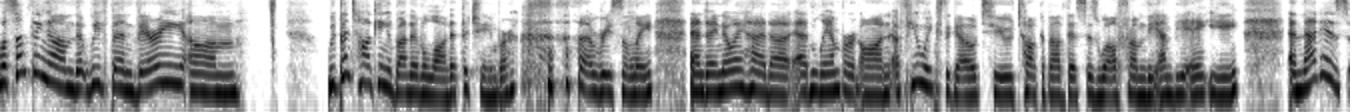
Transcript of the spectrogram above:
Well, something um, that we've been very, um, we've been talking about it a lot at the chamber recently. And I know I had uh, Ed Lambert on a few weeks ago to talk about this as well from the MBAE, and that is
